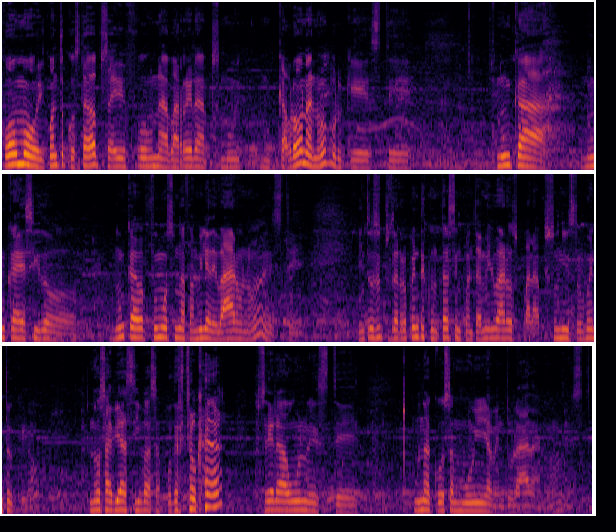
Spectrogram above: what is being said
cómo y cuánto costaba, pues ahí fue una barrera pues, muy, cabrona, ¿no? Porque este, pues, nunca, nunca he sido, nunca fuimos una familia de varo, ¿no? Este, y entonces, pues de repente juntar 50 mil varos para pues, un instrumento que no sabías si ibas a poder tocar, pues era un, este, una cosa muy aventurada, ¿no? Este,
